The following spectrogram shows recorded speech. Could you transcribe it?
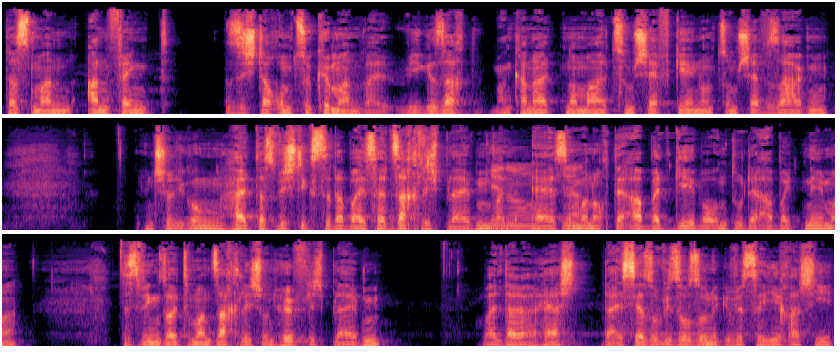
Dass man anfängt, sich darum zu kümmern, weil, wie gesagt, man kann halt normal zum Chef gehen und zum Chef sagen, Entschuldigung, halt das Wichtigste dabei ist halt sachlich bleiben, Genau, weil er ist ja. immer noch der Arbeitgeber und du der Arbeitnehmer. Deswegen sollte man sachlich und höflich bleiben, weil da herrscht, da ist ja sowieso so eine gewisse Hierarchie.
